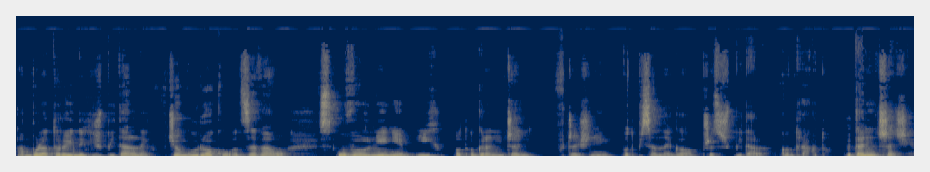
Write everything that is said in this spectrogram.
ambulatoryjnych i szpitalnych w ciągu roku od zawału z uwolnieniem ich od ograniczeń wcześniej podpisanego przez szpital kontraktu. Pytanie trzecie.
